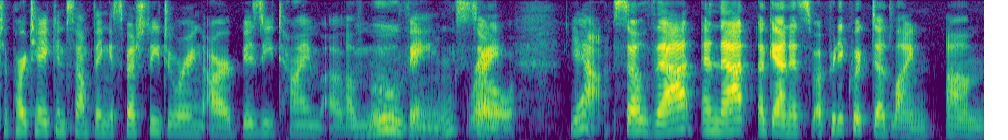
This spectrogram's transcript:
to partake in something, especially during our busy time of, Of moving. moving, So, right. yeah, So that and that again, it's a pretty quick deadline. Um,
